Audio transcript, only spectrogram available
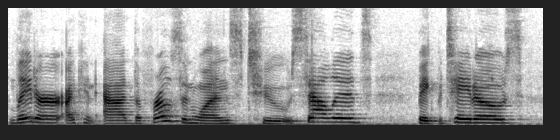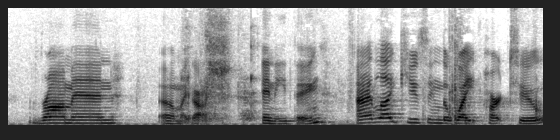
Later I can add the frozen ones to salads, baked potatoes, ramen, oh my gosh, anything. I like using the white part too.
